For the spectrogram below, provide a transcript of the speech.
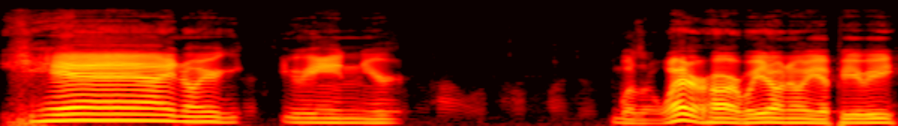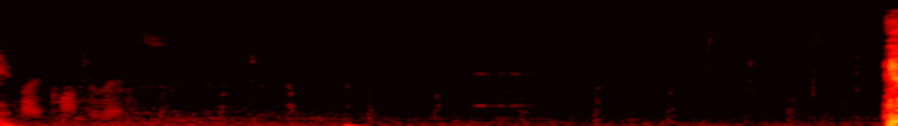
Yeah, I know you're you're in your. Was it wet or hard? We don't know yet, Peebee. Oh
